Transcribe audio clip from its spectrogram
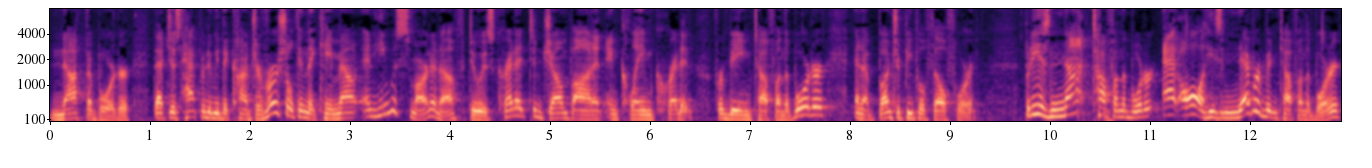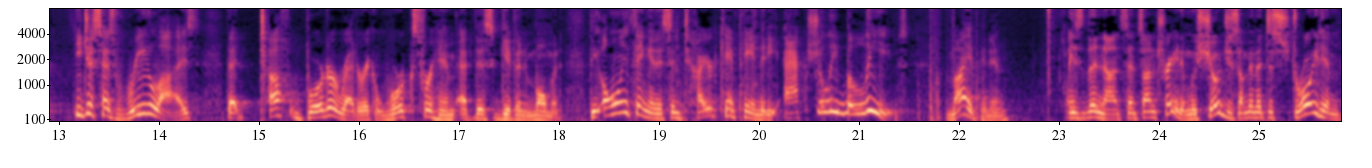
not the border. That just happened to be the controversial thing that came out, and he was smart enough, to his credit, to jump on it and claim credit for being tough on the border, and a bunch of people fell for it. But he is not tough on the border at all. He's never been tough on the border. He just has realized that tough border rhetoric works for him at this given moment. The only thing in this entire campaign that he actually believes, in my opinion, is the nonsense on trade. And we showed you something that destroyed him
